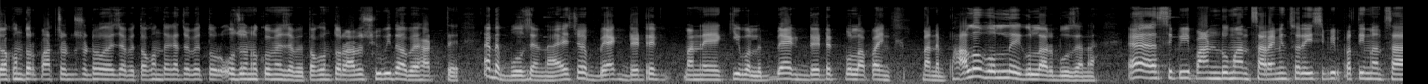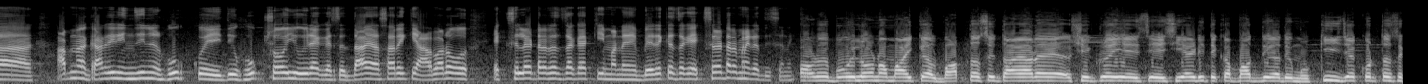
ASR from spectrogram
যখন তোর পা ছোট ছোট হয়ে যাবে তখন দেখা যাবে তোর ওজনও কমে যাবে তখন তোর আরও সুবিধা হবে হাঁটতে। আরে বোঝে না এসব ব্যাক ডেটেড মানে কি বলে ব্যাক ডেটেড পোলা পাইন মানে ভালো বললে এগুলো আর বোঝে না। ACP Panduman sir I mean sir ACP Pratiman sir. আপনার গাড়ির ইঞ্জিনের হুক কই? দি হুক সই উইরা গেছে। দায় আসারে কি আবারও এক্সেলেটারের জায়গা কি মানে ব্রেকের জায়গায় এক্সেলেটার মেরে দিছে নাকি? আরে বইল না, মাইকেল। ভাবতেছি দায়ারে শীঘ্রই এই সিআইডি থেকে বাদ দিয়ে দিমু। কি যে করতেছে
